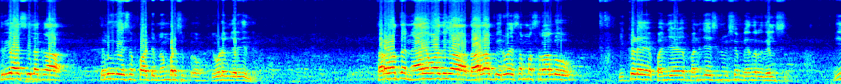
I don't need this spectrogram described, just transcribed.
క్రియాశీలక తెలుగుదేశం పార్టీ మెంబర్షిప్ ఇవ్వడం జరిగింది. తర్వాత న్యాయవాదిగా దాదాపు ఇరవై సంవత్సరాలు ఇక్కడే పనిచే పనిచేసిన విషయం మీ అందరికీ తెలుసు. ఈ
